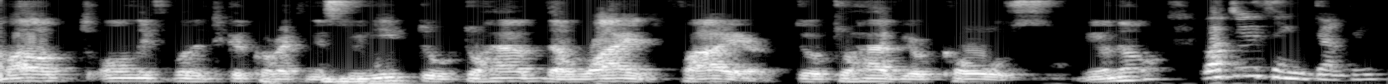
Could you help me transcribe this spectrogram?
about only political correctness. You need to, to have the wildfire to, to have your cause, you know? what do you think, Jonty?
